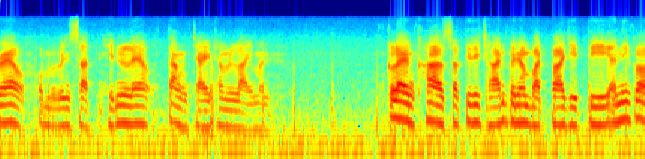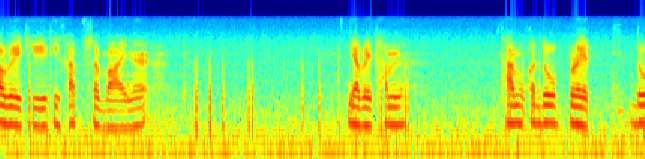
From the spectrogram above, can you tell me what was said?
แล้วว่ามันเป็นสัตว์เห็นแล้วตั้งใจทำลายมัน แกล้งฆ่าสัตว์ที่ได้ฉันเป็นอบัติปาจิตตีอันนี้ก็เวจีที่ครับสบายนะ อย่าไปทำนะทำก็ดูเปรตดู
